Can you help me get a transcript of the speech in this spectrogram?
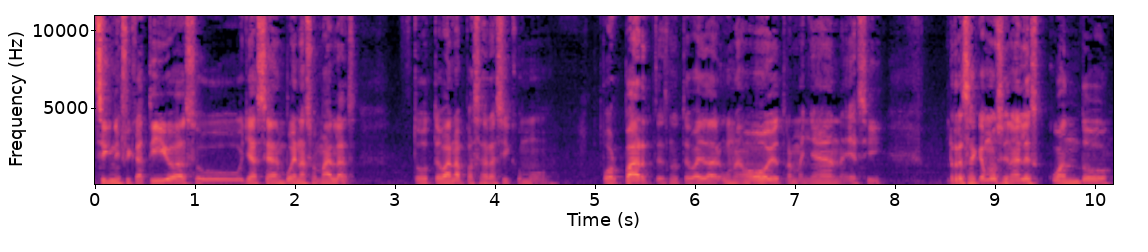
significativas o ya sean buenas o malas, todo te van a pasar así como por partes, no te va a dar una hoy, otra mañana y así. Resaca emocional es cuando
